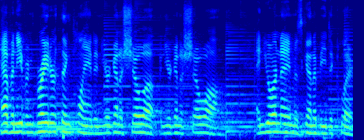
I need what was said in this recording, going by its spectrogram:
have an even greater thing planned and you're going to show up and you're going to show off and your name is going to be declared.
